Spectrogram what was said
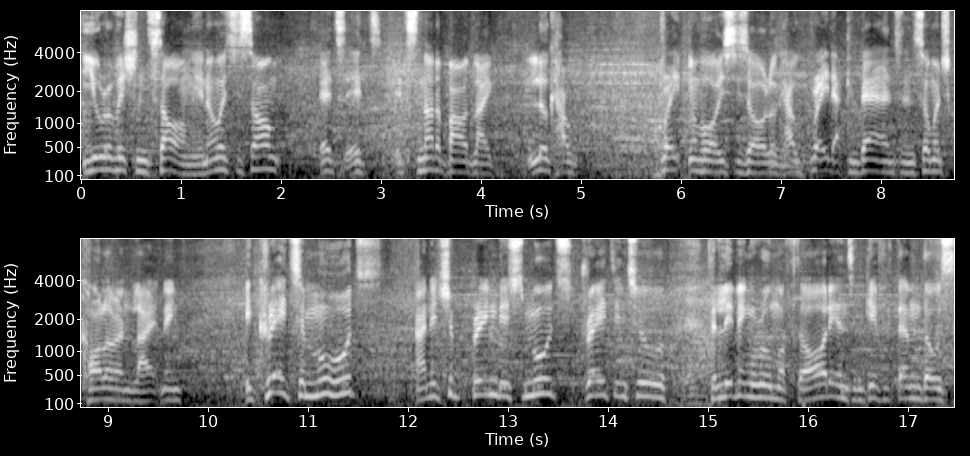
Eurovision song. You know, it's a song. It's it's it's not about like look how great my voice is or look how mm. great I can dance and so much color and lightning. It creates a mood. And it should bring this mood straight into the living room of the audience and give them those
